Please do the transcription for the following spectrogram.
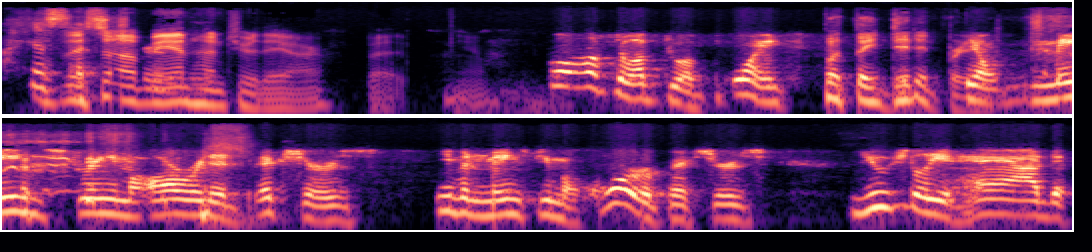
I guess if they that's saw a true. manhunter, they are. But yeah. well, also up to a point, But they didn't bring. you know, mainstream R-rated pictures, even mainstream horror pictures, usually had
